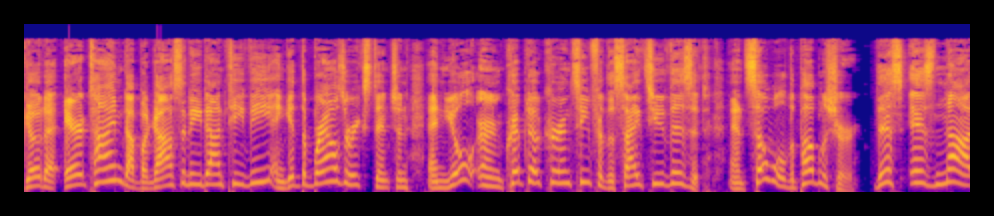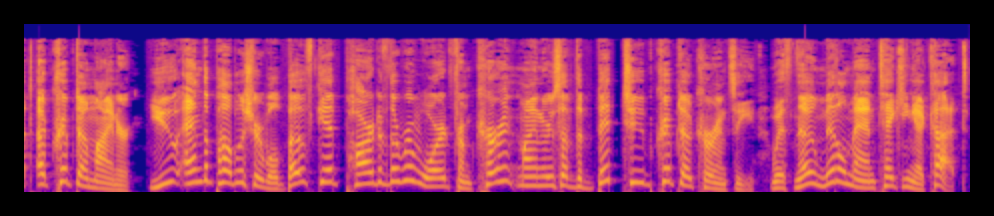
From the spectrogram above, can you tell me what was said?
Go to airtime.bogosity.tv and get the browser extension, and you'll earn cryptocurrency for the sites you visit, and so will the publisher. This is not a crypto miner. You and the publisher will both get part of the reward from current miners of the BitTube cryptocurrency, with no middleman taking a cut.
